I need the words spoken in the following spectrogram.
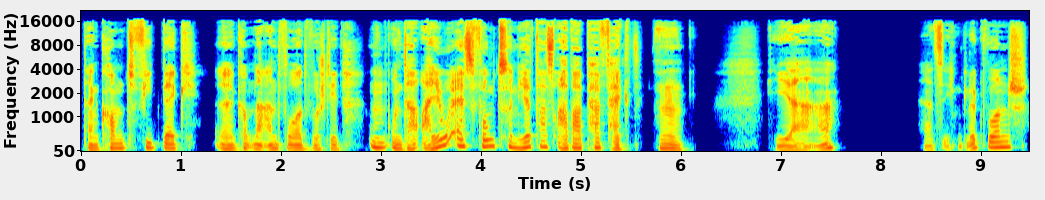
Dann kommt Feedback, äh, kommt eine Antwort, wo steht, hm, unter iOS funktioniert das aber perfekt. Hm. Ja. Herzlichen Glückwunsch.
